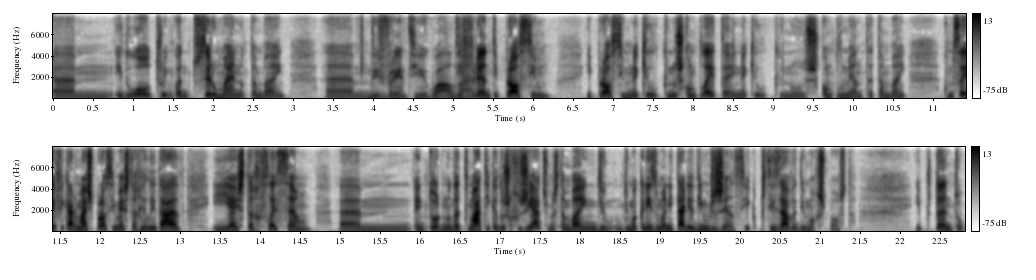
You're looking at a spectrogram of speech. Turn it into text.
um, e do outro enquanto ser humano também. Um, diferente e igual, Diferente é? e próximo, e próximo naquilo que nos completa e naquilo que nos complementa também. Comecei a ficar mais próximo a esta realidade e a esta reflexão um, em torno da temática dos refugiados, mas também de, de uma crise humanitária de emergência que precisava de uma resposta. E, portanto,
